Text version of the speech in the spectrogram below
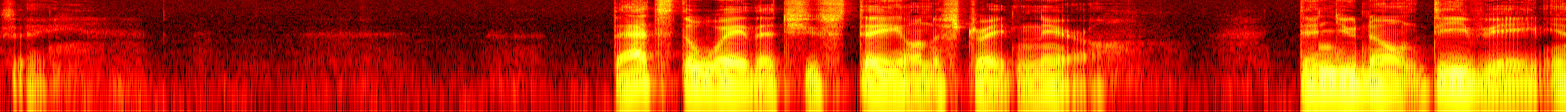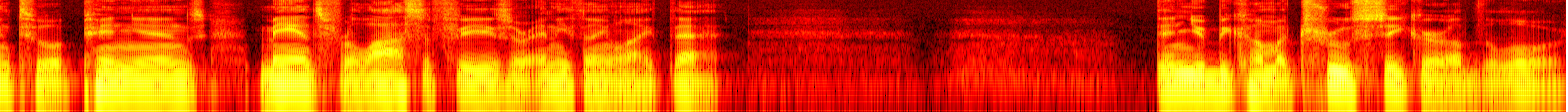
See, that's the way that you stay on the straight and narrow. Then you don't deviate into opinions, man's philosophies, or anything like that. Then you become a true seeker of the Lord.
